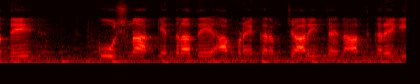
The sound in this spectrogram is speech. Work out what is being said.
ਅਤੇ ਘੋਸ਼ਣਾ ਕੇਂਦਰਾਂ ਤੇ ਆਪਣੇ ਕਰਮਚਾਰੀ ਤਾਇਨਾਤ ਕਰੇਗੀ।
